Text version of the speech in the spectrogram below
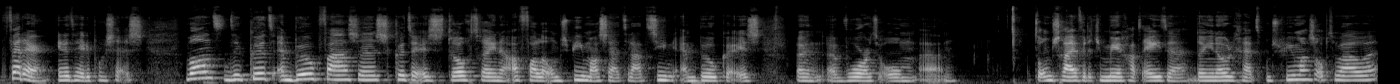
verder in het hele proces. Want de kut- en bulkfases, kutten is droog trainen, afvallen om spiermassa te laten zien. En bulken is een, een woord om uh, te omschrijven dat je meer gaat eten dan je nodig hebt om spiermassa op te bouwen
